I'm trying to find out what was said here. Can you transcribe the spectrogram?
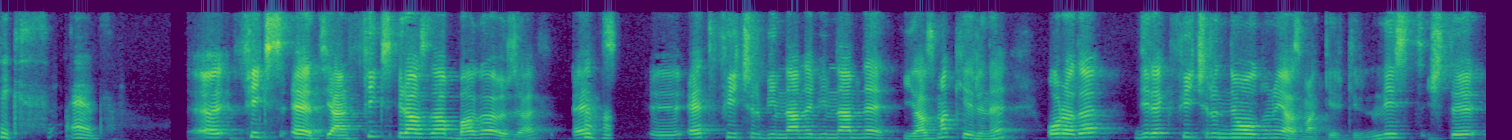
Fix, add. E, fix, add. Yani fix biraz daha bug'a özel. Add, e, add feature bilmem ne bilmem ne yazmak yerine orada direkt feature'ın ne olduğunu yazmak gerekir. List işte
